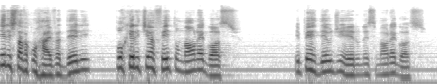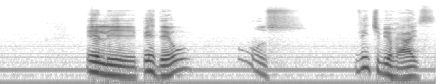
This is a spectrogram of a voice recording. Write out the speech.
Ele estava com raiva dele porque ele tinha feito um mau negócio e perdeu dinheiro nesse mau negócio. Ele perdeu uns 20 mil reais.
